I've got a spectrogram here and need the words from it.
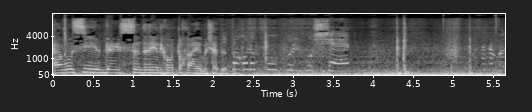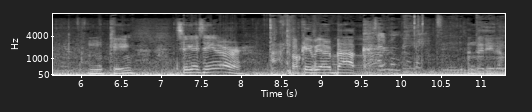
I will see you guys. Sandali, hindi ko ito kaya masyado. Pa ako nagpupulbo, shit. Okay. See you guys later. Okay, we are back. Sandali lang.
